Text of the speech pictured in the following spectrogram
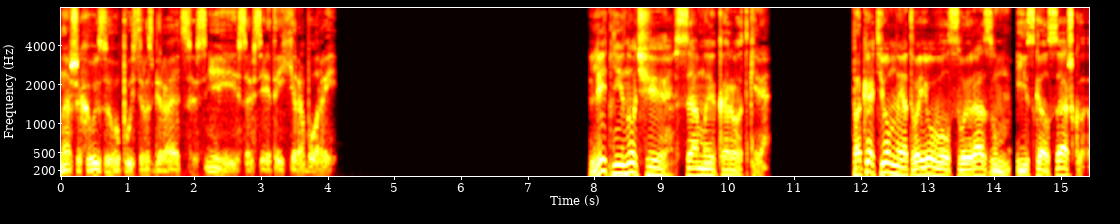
Наших вызову пусть разбираются с ней и со всей этой хероборой». Летние ночи самые короткие. Пока темный отвоевывал свой разум и искал Сашку,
